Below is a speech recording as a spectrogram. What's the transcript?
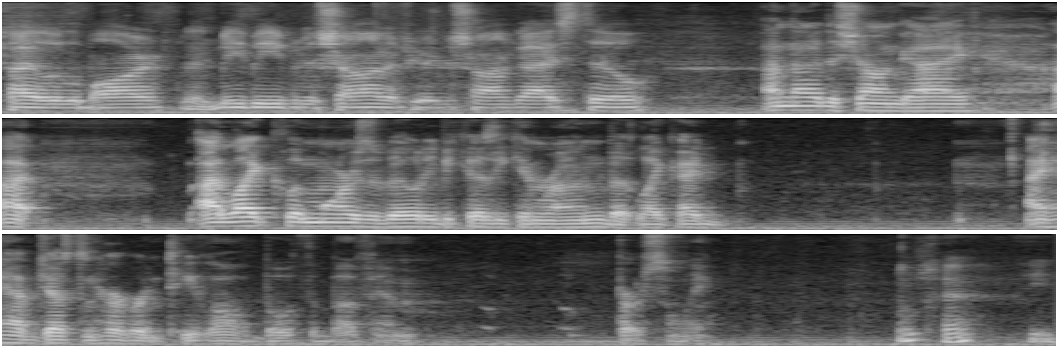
Kyler Lamar, and maybe even Deshaun if you're a Deshaun guy still. I'm not a Deshaun guy. I I like Lamar's ability because he can run, but like I I have Justin Herbert and T Law both above him, personally. Okay, he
